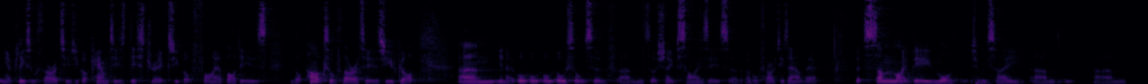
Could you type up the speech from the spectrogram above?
you know police authorities, you've got counties, districts, you've got fire bodies, you've got parks authorities, you've got um, you know all, all, all sorts of um, sort of shapes, sizes of, of authorities out there. But some might be more, shall we say, um, um,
